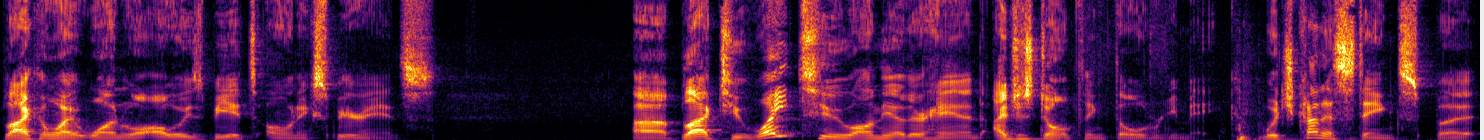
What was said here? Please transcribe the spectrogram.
Black and White 1 will always be its own experience. Uh, Black 2 White 2, on the other hand, I just don't think they'll remake, which kind of stinks, but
